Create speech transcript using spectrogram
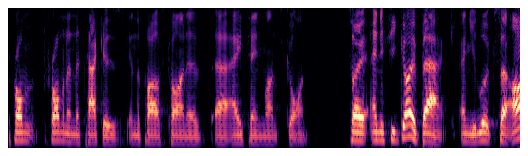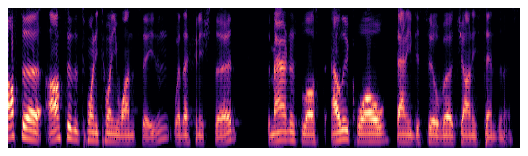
prom- prominent attackers in the past kind of uh, 18 months gone. So, and if you go back and you look, so after after the 2021 season where they finished third, the Mariners lost Alou Kuol, Danny De Silva, Gianni Stensness.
